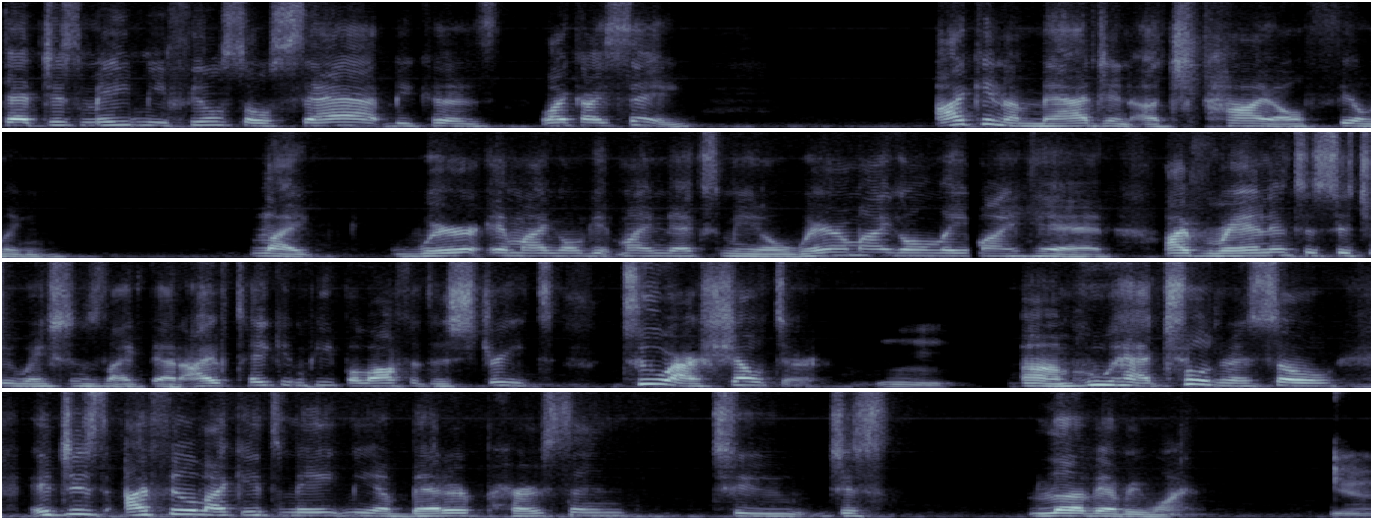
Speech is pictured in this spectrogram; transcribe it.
that just made me feel so sad because, like I say, I can imagine a child feeling like, where am I going to get my next meal? Where am I going to lay my head? I've ran into situations like that. I've taken people off of the streets to our shelter mm. um, who had children. So it just, I feel like it's made me a better person to just love everyone. Yeah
